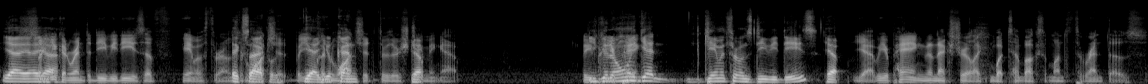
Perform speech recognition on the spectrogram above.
yeah, yeah, so yeah. you can rent the DVDs of Game of Thrones Exactly. and watch it, but you Yeah, couldn't can- watch it through their streaming app. But you can only paying- get Game of Thrones DVDs. Yep. Yeah, but you're paying an extra like what ten bucks a month to rent those.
